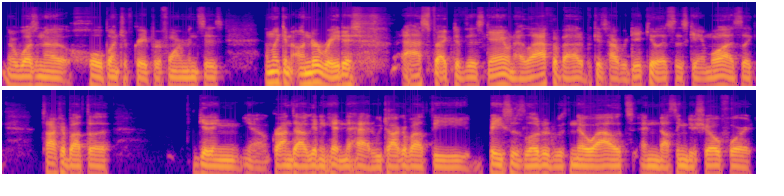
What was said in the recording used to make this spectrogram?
there wasn't a whole bunch of great performances. And like an underrated aspect of this game, and I laugh about it because how ridiculous this game was. Like talked about the getting, you know, Grandal getting hit in the head. We talk about the bases loaded with no outs and nothing to show for it.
